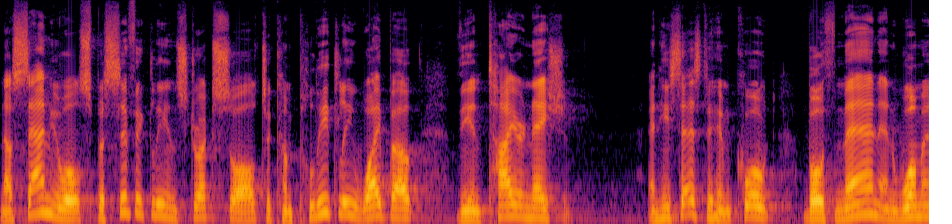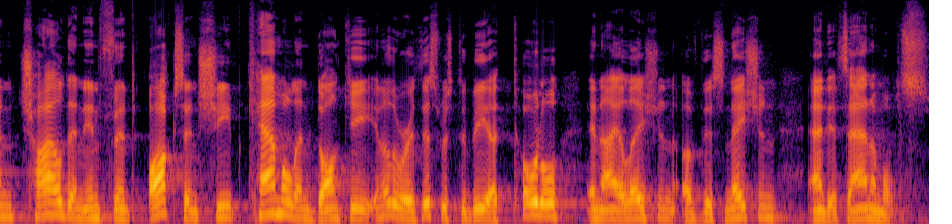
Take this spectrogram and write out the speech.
Now Samuel specifically instructs Saul to completely wipe out the entire nation. And he says to him, quote, both man and woman, child and infant, ox and sheep, camel and donkey. In other words, this was to be a total annihilation of this nation and its animals.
